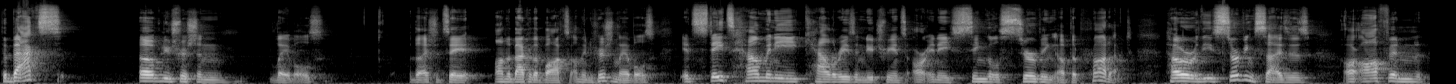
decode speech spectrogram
The backs of nutrition labels, that I should say on the back of the box on the nutrition labels, it states how many calories and nutrients are in a single serving of the product. However, these serving sizes are often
